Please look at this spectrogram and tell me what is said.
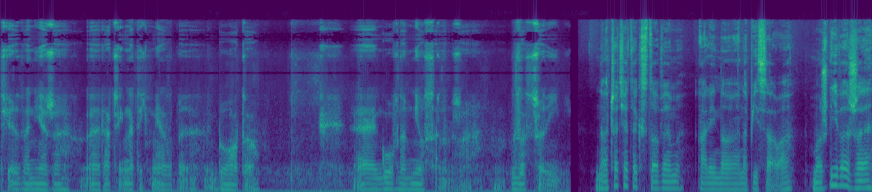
twierdzenie, że raczej natychmiast by było to głównym newsem, że zastrzelili. Na czacie tekstowym Alinoa napisała, Możliwe, że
